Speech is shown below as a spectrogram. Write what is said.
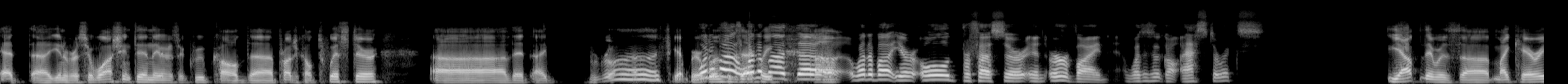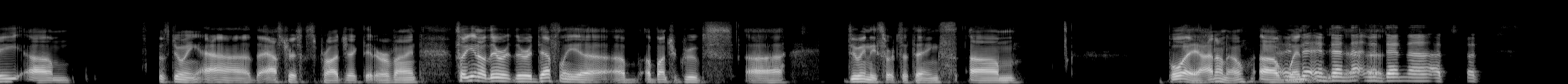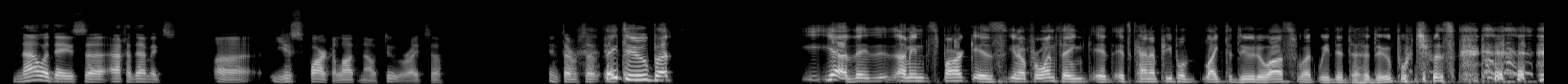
at uh, University of Washington. There was a group called uh, project called Twister uh, that I I forget where what it was about, exactly. What about uh, what about your old professor in Irvine? What is it called? Asterix. Yep, there was uh, Mike Carey. Um, was doing uh, the Asterix project at Irvine. So you know there there are definitely a, a, a bunch of groups uh, doing these sorts of things. Um, boy, I don't know uh, and when. Then, and then and then uh, at, at nowadays uh, academics uh, use Spark a lot now too, right? So in terms of they do, but yeah, the, I mean, Spark is, you know, for one thing, it, it's kind of people like to do to us what we did to Hadoop, which was,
